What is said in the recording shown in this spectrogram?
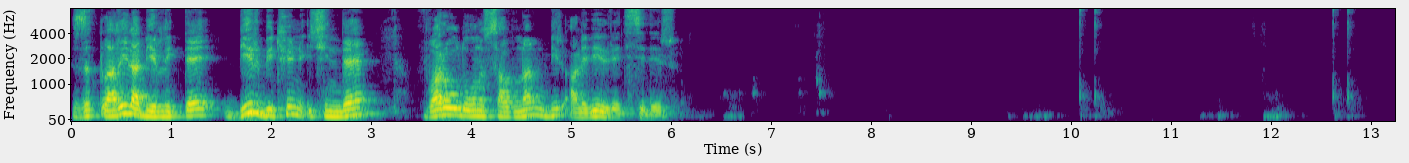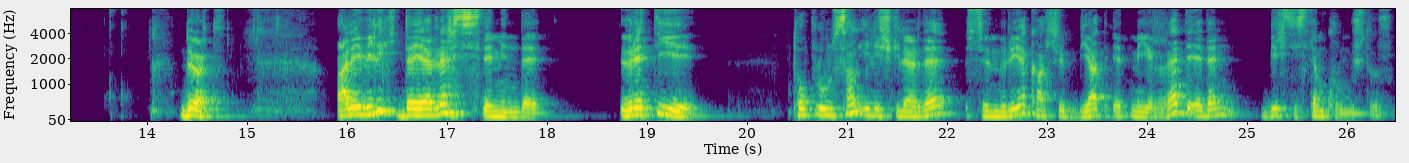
zıtlarıyla birlikte bir bütün içinde var olduğunu savunan bir Alevi öğretisidir. Dört. Alevilik değerler sisteminde ürettiği toplumsal ilişkilerde sömürüye karşı biat etmeyi reddeden bir sistem kurmuştur.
